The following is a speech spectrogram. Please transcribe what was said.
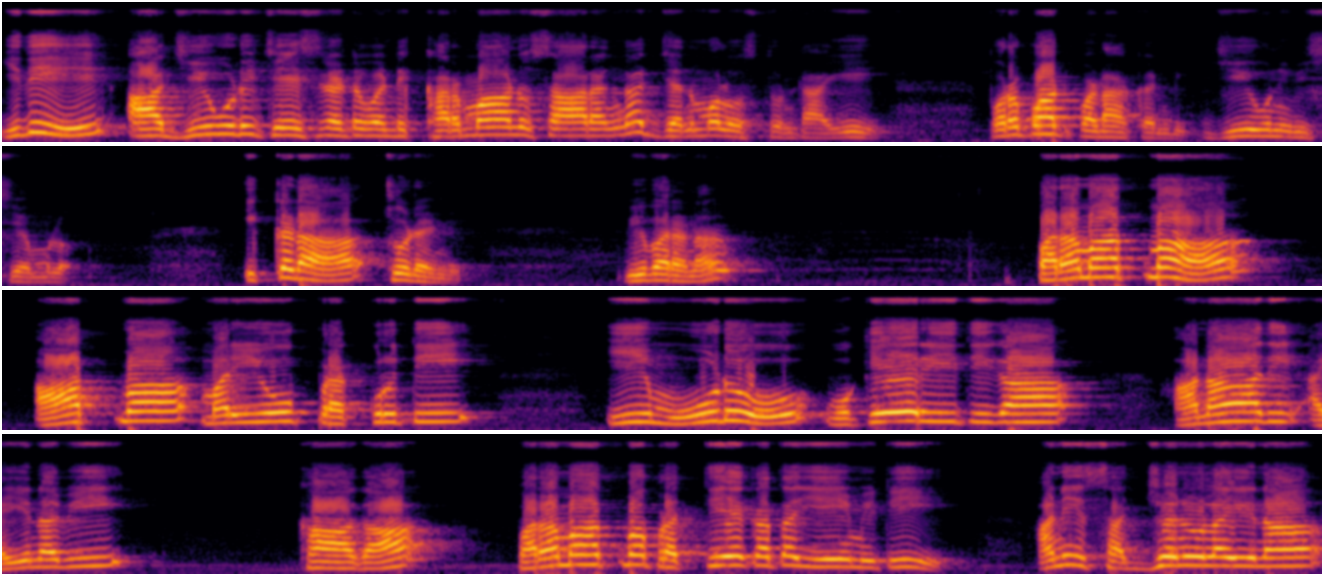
ఇది ఆ జీవుడు చేసినటువంటి కర్మానుసారంగా జన్మలు వస్తుంటాయి. పొరపాటు పడాకండి జీవుని విషయంలో. ఇక్కడ చూడండి. వివరణ. పరమాత్మ ఆత్మ మరియు ప్రకృతి ఈ మూడు ఒకే రీతిగా అనాది అయినవి కాగా పరమాత్మ ప్రత్యేకత ఏమిటి అని సజ్జనులైన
